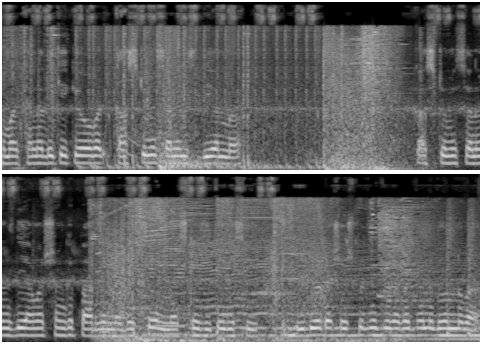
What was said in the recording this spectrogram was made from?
আমার খেলা দেখে কেউ আবার কাস্টমে চ্যালেঞ্জ দিয়েন না। কাস্টমে চ্যালেঞ্জ দিয়ে আমার সঙ্গে পারবেন না। দেখছেন ম্যাচটা জিতে গেছি। ভিডিওটা শেষ পর্যন্ত দেখার জন্য ধন্যবাদ।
